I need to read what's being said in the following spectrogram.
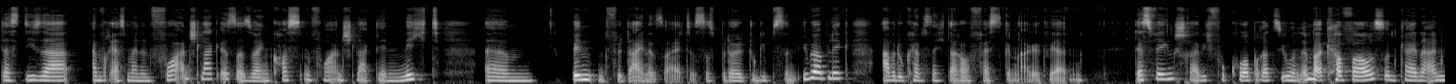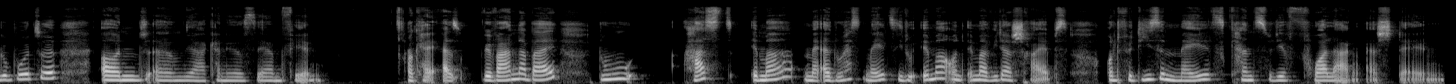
dass dieser einfach erstmal ein Voranschlag ist, also ein Kostenvoranschlag, der nicht ähm, bindend für deine Seite ist. Das bedeutet, du gibst einen Überblick, aber du kannst nicht darauf festgenagelt werden. Deswegen schreibe ich vor Kooperationen immer KVs und keine Angebote und ähm, ja, kann dir das sehr empfehlen. Okay, also wir waren dabei. Du hast immer, äh, du hast Mails, die du immer und immer wieder schreibst und für diese Mails kannst du dir Vorlagen erstellen.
